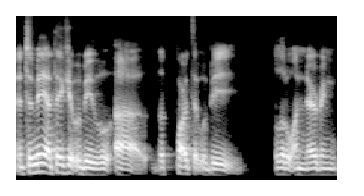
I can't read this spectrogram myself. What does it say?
and to me i think it would be uh the part that would be a little unnerving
